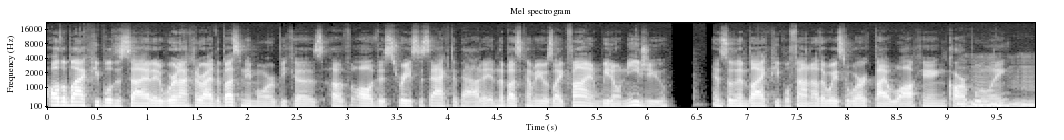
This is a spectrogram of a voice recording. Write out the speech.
all the black people decided we're not going to ride the bus anymore because of all this racist act about it. And the bus company was like, fine, we don't need you. And so then black people found other ways to work by walking, carpooling, mm-hmm, mm-hmm.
